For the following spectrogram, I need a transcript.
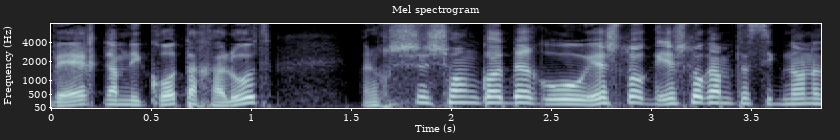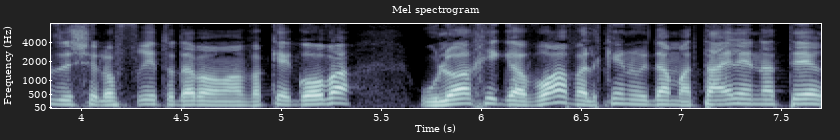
ואיך גם לקרוא את החלוץ. אני חושב ששון גולדברג, הוא, יש, לו, יש לו גם את הסגנון הזה של עופרי, אתה יודע, במאבקי גובה, הוא לא הכי גבוה, אבל כן הוא יודע מתי לנטר,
